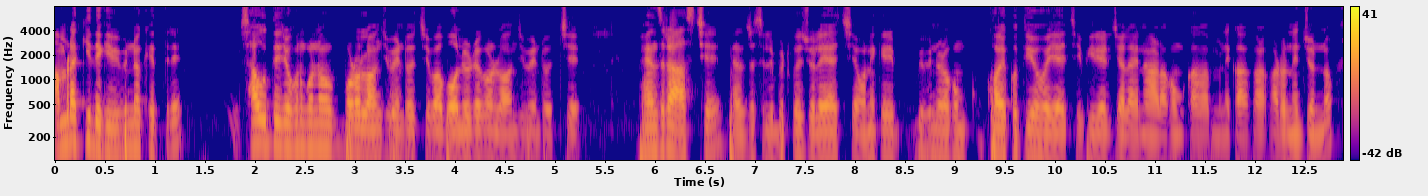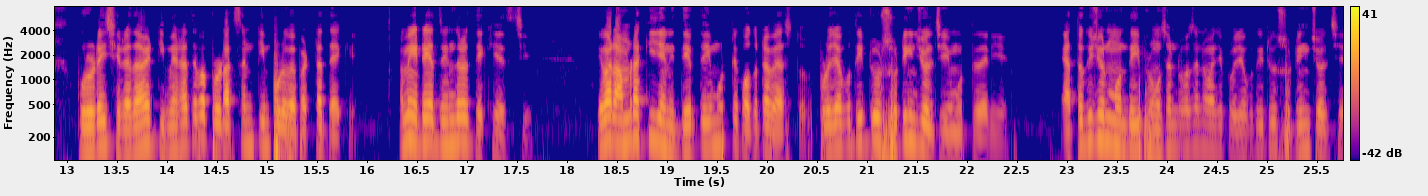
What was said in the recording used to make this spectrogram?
আমরা কি দেখি বিভিন্ন ক্ষেত্রে? সাউথে যখন কোনো বড় লঞ্চ ইভেন্ট হচ্ছে বা বলিউডে কোনো লঞ্চ ইভেন্ট হচ্ছে ফ্যান্সরা আসছে ফ্যান্সরা সেলিব্রেট করে চলে যাচ্ছে। অনেকের বিভিন্ন রকম ক্ষয়ক্ষতিও হয়ে যাচ্ছে ভিড়ের জ্বালায় নানা রকম মানে কারণের জন্য। পুরোটাই ছেড়ে দেওয়া হয়। টিমের হাতে বা প্রোডাকশন টিম পুরো ব্যাপারটা দেখে। আমি এটাই এতদিন ধরে দেখে এসেছি। এবার আমরা কি জানি দেব এই মুহূর্তে কতটা ব্যস্ত? প্রজাপতি টুর শুটিং চলছে এই মুহূর্তে দাঁড়িয়ে। এত কিছুর মধ্যে এই প্রমোশন টমোশনের মাঝে প্রজাপতি টু শুটিং চলছে।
